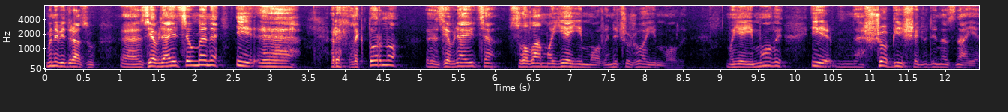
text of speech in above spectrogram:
Вони відразу е, з'являються в мене і е, рефлекторно е, з'являються слова моєї мови, не чужої мови. Моєї мови. І що більше людина знає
